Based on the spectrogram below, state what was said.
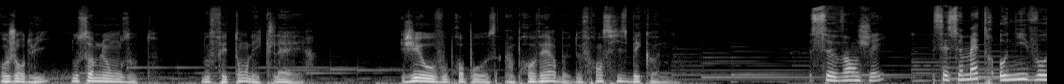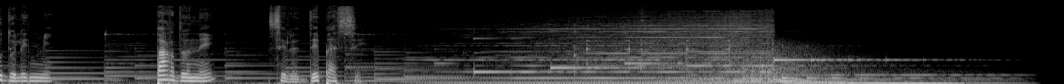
Aujourd'hui, nous sommes le 11 août. Nous fêtons les clercs. Géo vous propose un proverbe de Francis Bacon. Se venger, c'est se mettre au niveau de l'ennemi. Pardonner, c'est le dépasser.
